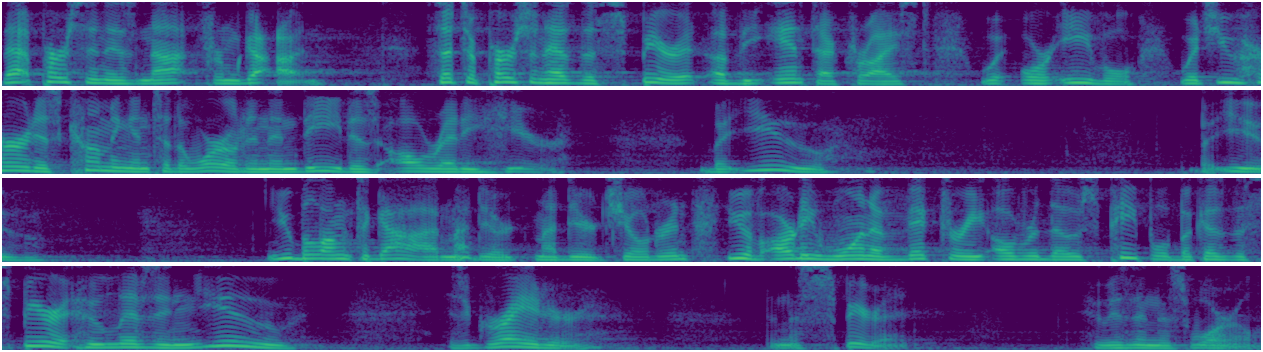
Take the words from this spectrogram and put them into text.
that person is not from God. Such a person has the spirit of the Antichrist or evil, which you heard is coming into the world and indeed is already here. But you, but you, you belong to God, my dear, my dear children. You have already won a victory over those people because the spirit who lives in you is greater than the spirit who is in this world.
